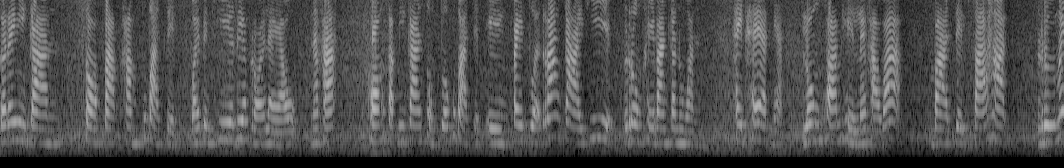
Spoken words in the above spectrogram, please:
ก็ได้มีการสอบปากคำผู้บาดเจ็บไว้เป็นที่เรียบร้อยแล้วนะคะ พร้อมกับมีการส่งตัวผู้บาดเจ็บเอง ไปตรวจร่างกายที่โรงพยาบาลกระนวลให้แพทย์เนี่ยลงความเห็นเลยค่ะว่า บาดเจ็บสาหัสหรือไม่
